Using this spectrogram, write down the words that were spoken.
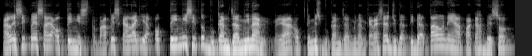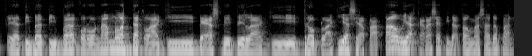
LSIP saya optimis, tetapi sekali lagi ya optimis itu bukan jaminan ya, optimis bukan jaminan karena saya juga tidak tahu nih apakah besok ya tiba-tiba corona meledak lagi, PSBB lagi, drop lagi ya siapa tahu ya karena saya tidak tahu masa depan.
